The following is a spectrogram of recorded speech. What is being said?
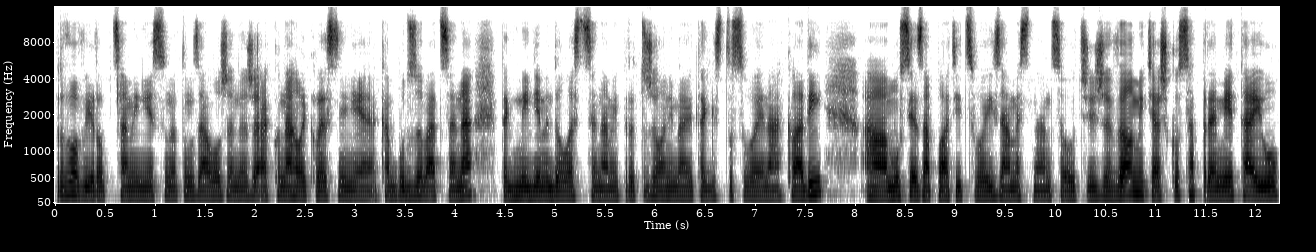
prvovýrobcami nie sú na tom založené, že ako náhle klesne nejaká burzová cena, tak my ideme dole s cenami, pretože oni majú takisto svoje náklady a musia zaplatiť svojich zamestnancov. Čiže veľmi ťažko sa premietajú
